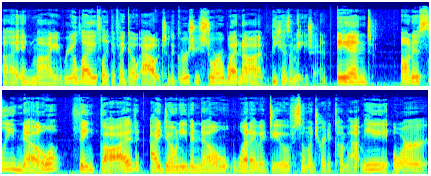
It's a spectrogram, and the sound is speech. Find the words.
uh, in my real life, like if I go out to the grocery store or whatnot, because I'm Asian. And honestly, no, thank God, I don't even know what I would do if someone tried to come at me or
